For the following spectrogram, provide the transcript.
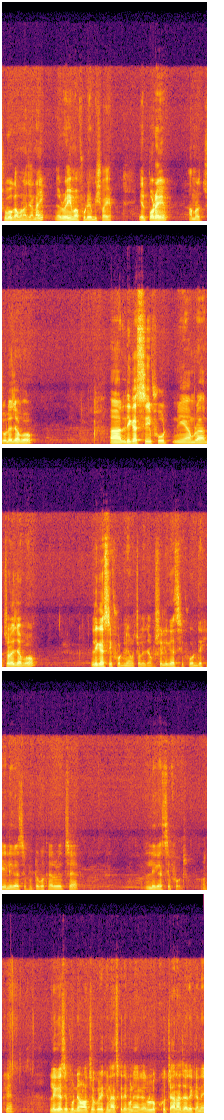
শুভকামনা জানাই রহিমা ফুডের বিষয়ে। এরপরে আমরা চলে যাব লিগাসি ফুড নিয়ে আমরা চলে যাব। লিগাসি ফুড নিয়ে আমরা চলে যাব। সে লিগাসি ফুড দেখি লিগাসি ফুডটা কোথায় রয়েছে? Legacy food okay legacy food নিয়ে আলোচনা করি। এখানে আজকে দেখুন এগারো লক্ষ চার হাজার এখানে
